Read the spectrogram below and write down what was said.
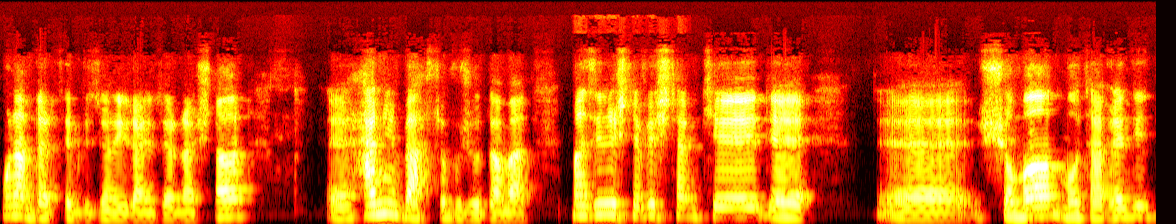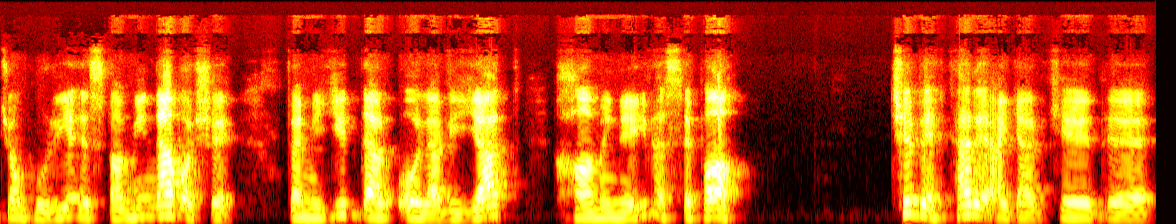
اونم در تلویزیون ایران اینترنشنال همین بحث وجود آمد. من زیرش نوشتم که شما معتقدید جمهوری اسلامی نباشه و میگید در اولویت خامنه ای و سپاه. چه بهتره اگر که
